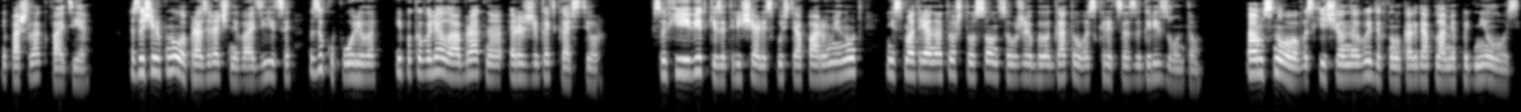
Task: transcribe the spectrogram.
и пошла к воде. Зачерпнула прозрачной водицы, закупорила и поковыляла обратно разжигать костер. Сухие ветки затрещали спустя пару минут, несмотря на то, что солнце уже было готово скрыться за горизонтом. Ам снова восхищенно выдохнул, когда пламя поднялось.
